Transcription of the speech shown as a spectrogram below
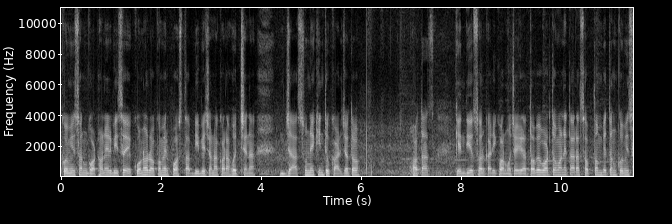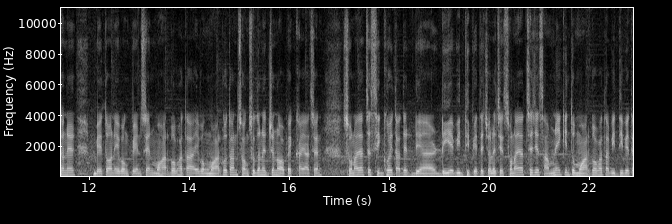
কমিশন গঠনের বিষয়ে কোনো রকমের প্রস্তাব বিবেচনা করা হচ্ছে না, যা শুনে কিন্তু কার্যত হতাশ কেন্দ্রীয় সরকারি কর্মচারীরা। তবে বর্তমানে তারা সপ্তম বেতন কমিশনের বেতন এবং পেনশন, মহার্ঘ ভাতা এবং মহার্ঘতান সংশোধনের জন্য অপেক্ষায় আছেন। শোনা যাচ্ছে শীঘ্রই তাদের ডিএ বৃদ্ধি পেতে চলেছে। শোনা যাচ্ছে যে সামনেই কিন্তু মহার্ঘ ভাতা বৃদ্ধি পেতে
